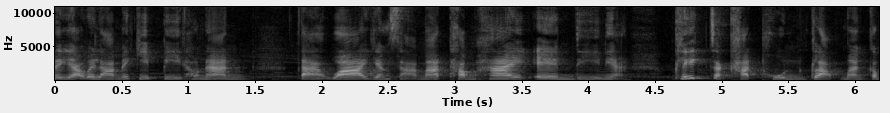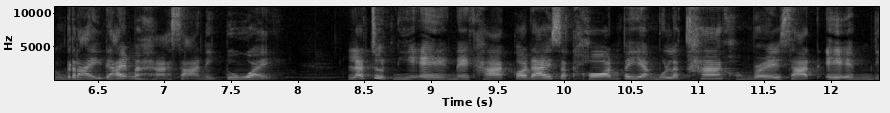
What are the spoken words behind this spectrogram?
ระยะเวลาไม่กี่ปีเท่านั้น แต่ว่ายังสามารถทำให้ AMD เนี่ยพลิกจากขาดทุนกลับมากำไรได้มหาศาลอีกด้วย และจุดนี้เองนะคะก็ได้สะท้อนไปยังมูลค่าของบริษัท AMD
